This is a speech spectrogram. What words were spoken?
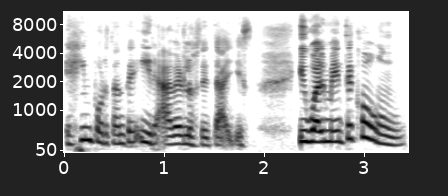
es importante ir a ver los detalles. Igualmente con,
